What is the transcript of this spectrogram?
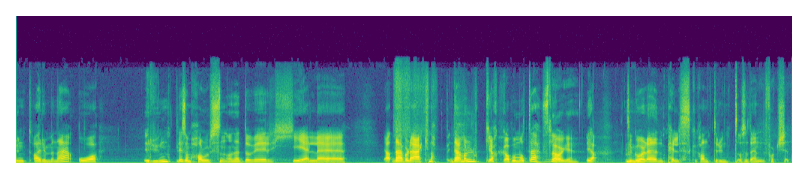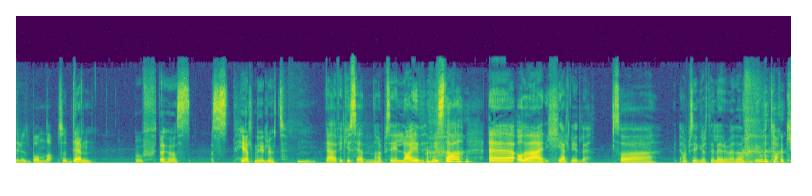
rundt armene og rundt liksom halsen og nedover hele Ja, der hvor det er knapp Der man lukker jakka, på en måte. Slaget. Ja. Så Mm. går det en pelskant rundt, og så den fortsetter rundt bånd, da. Så den Uff, det høres helt nydelig ut. Jeg fikk jo se den holdt på å si, live i stad, eh, og den er helt nydelig. Så jeg holdt på å si gratulerer med den. Jo, takk.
